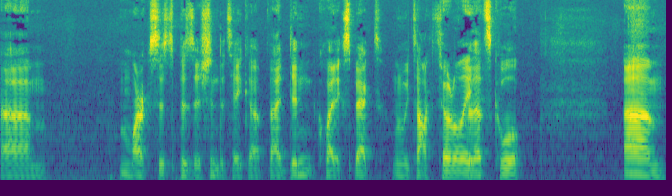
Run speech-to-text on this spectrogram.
um, Marxist position to take up. I didn't quite expect when we talked. Totally. But that's cool. Um,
